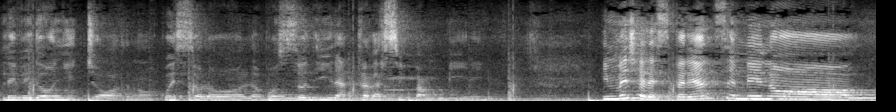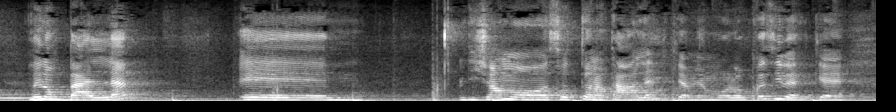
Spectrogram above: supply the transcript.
le vedo ogni giorno, questo lo, lo posso dire attraverso i bambini. Invece le esperienze meno, meno belle, e, diciamo sotto Natale, chiamiamolo così perché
